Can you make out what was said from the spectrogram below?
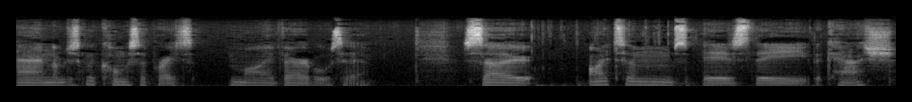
And I'm just going to comma separate my variables here. So items is the, the cache.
